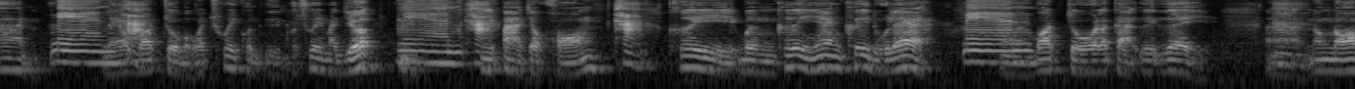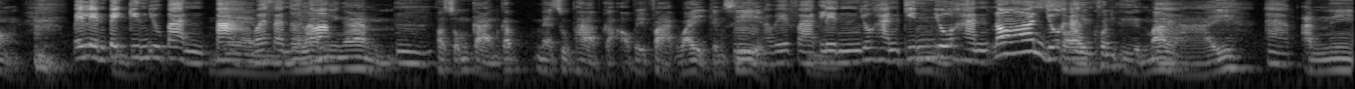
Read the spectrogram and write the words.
บ้าน แมนแล้วค่ะบอสโจบอกว่าช่วยคนอื่นก็ช่วยมาเยอะ แมนค่ะมีป้าเจ้าของค่ะ เคยเบิ่งเคยแย่งเคยดูแลแมน บอสโจแล้วก็เอื้อยๆอ่าอ่น้องไปเล่นไปกินอยู่บ้านๆป่าแม่ว่าสันเถเวอะลาเนาะมีงาน อืมผสมการกับแม่สุภาพก็เอาไปฝากไว้จังอืซี่ มเอาไปฝากเล่นอยูหันกินอืมอยูหันนอนอยูซหัอนยคนอื่นมาหลาย อ่าอันนี้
